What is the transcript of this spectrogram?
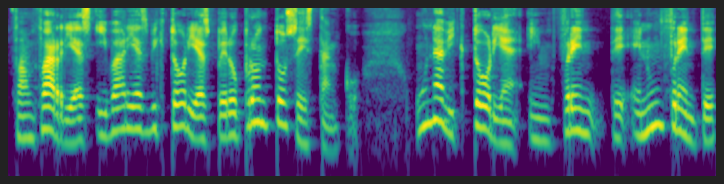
fanfarrias y varias victorias, pero pronto se estancó. Una victoria en, frente, en un frente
